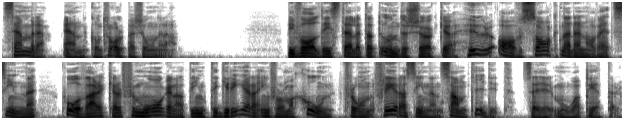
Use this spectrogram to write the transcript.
sämre än kontrollpersonerna. Vi valde istället att undersöka hur avsaknaden av ett sinne påverkar förmågan att integrera information från flera sinnen samtidigt, säger Moa Peter.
